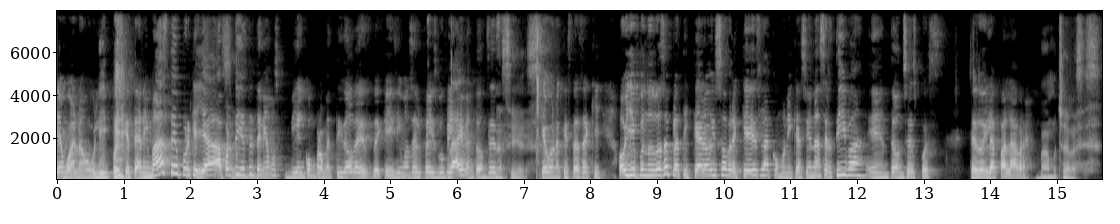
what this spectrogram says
Qué bueno, Uli, pues que te animaste porque ya, aparte ya te teníamos bien comprometido desde que hicimos el Facebook Live, entonces... Así es. Qué bueno que estás aquí. Oye, pues nos vas a platicar hoy sobre qué es la comunicación asertiva, entonces pues te doy la palabra. Va, muchas gracias.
